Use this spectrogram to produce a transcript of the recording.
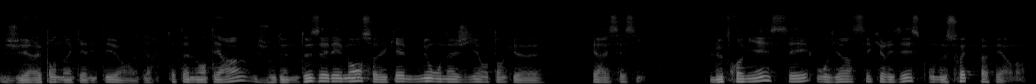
Je vais répondre d'un qualité, on va dire, totalement terrain. Je vous donne deux éléments sur lesquels nous, on agit en tant que qu'RSSI. Le premier, c'est on vient sécuriser ce qu'on ne souhaite pas perdre.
